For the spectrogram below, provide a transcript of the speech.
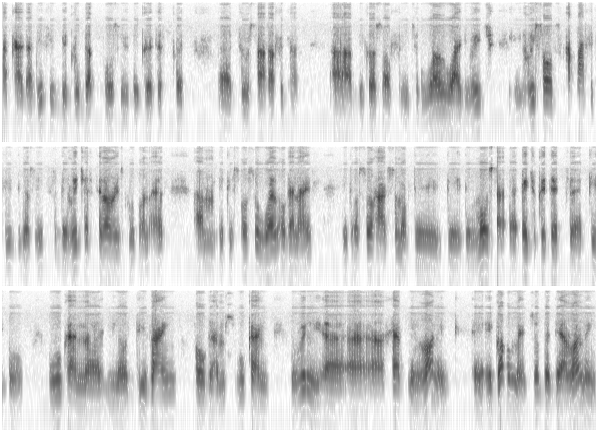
Al Qaeda. This is the group that poses the greatest threat to South Africa. Uh, because of its worldwide reach, resource capacity, because it's the richest terrorist group on earth. Um, it is also well organized. It also has some of the, the, the most uh, educated uh, people who can, uh, you know, design programs, who can really uh, uh, help in running a, a, government so that they are running,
